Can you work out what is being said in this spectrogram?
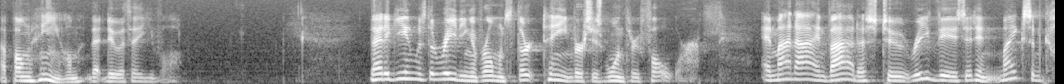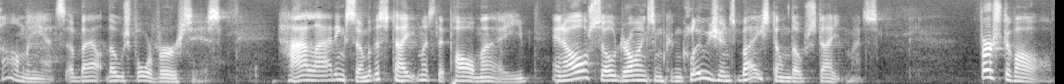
upon him that doeth evil. That again was the reading of Romans 13, verses 1 through 4. And might I invite us to revisit and make some comments about those four verses, highlighting some of the statements that Paul made, and also drawing some conclusions based on those statements. First of all,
